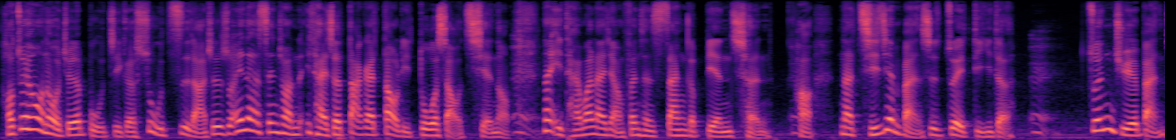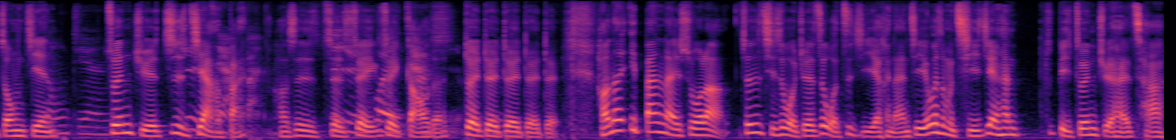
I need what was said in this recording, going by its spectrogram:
好，最后呢，我觉得补几个数字啦，就是说，哎，那个 Sentra 的一台车大概到底多少钱哦？那以台湾来讲，分成三个编程。好，那旗舰版是最低的，嗯，尊爵版中间，尊爵智驾版版好是最最最高的，对对对对对。好，那一般来说啦，就是其实我觉得这我自己也很难记，为什么旗舰和比尊爵还差？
